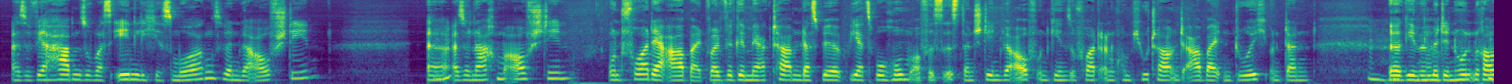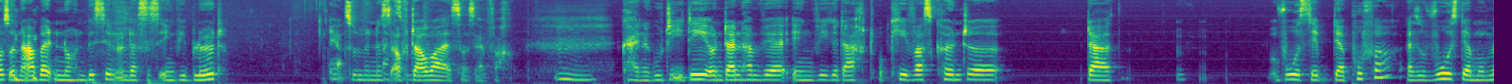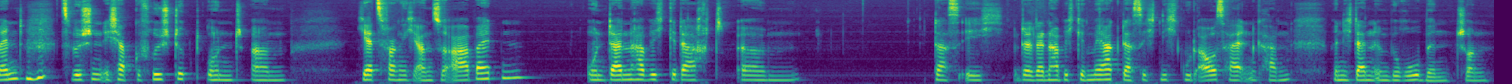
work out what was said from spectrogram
also wir haben sowas ähnliches morgens, wenn wir aufstehen äh, mhm. also nach dem Aufstehen. und vor der Arbeit, weil wir gemerkt haben, dass wir jetzt, wo Homeoffice ist, dann stehen wir auf und gehen sofort an den Computer und arbeiten durch und dann mhm, äh, gehen wir ja. mit den Hunden raus und arbeiten noch ein bisschen und das ist irgendwie blöd. Ja, Zumindest absolut. auf Dauer ist das einfach mhm. keine gute Idee. Und dann haben wir irgendwie gedacht, okay, was könnte da, wo ist der, der Puffer? Also wo ist der Moment mhm. zwischen, ich habe gefrühstückt und ähm, jetzt fange ich an zu arbeiten? Und dann habe ich gedacht, ähm, dass ich, oder dann habe ich gemerkt, dass ich nicht gut aushalten kann, wenn ich dann im Büro bin, schon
